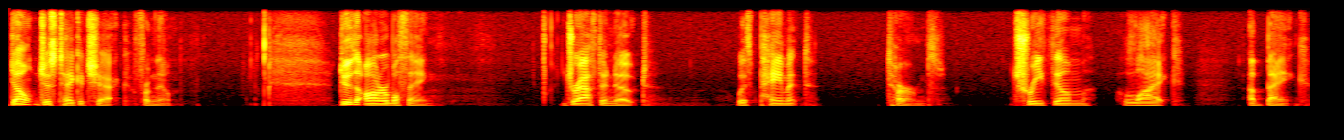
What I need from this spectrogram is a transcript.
Don't just take a check from them do the honorable thing draft a note with payment terms. Treat them like a bank.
